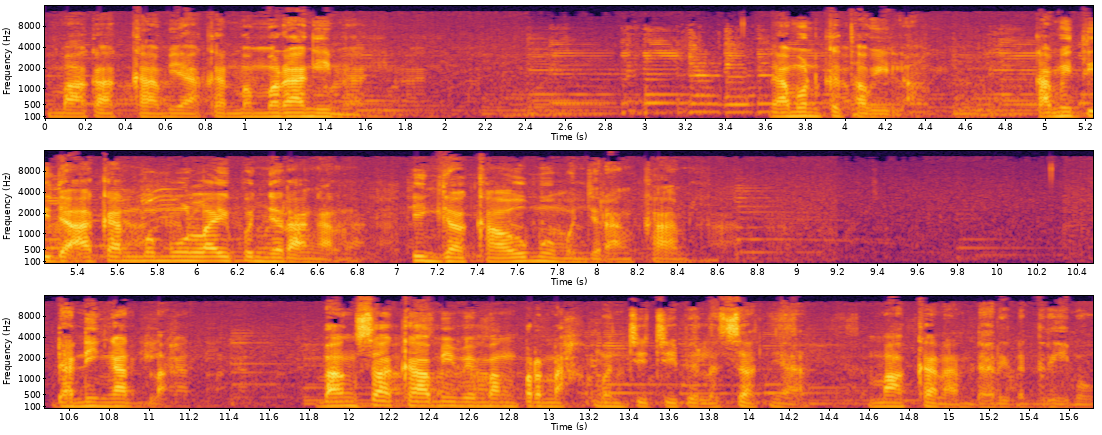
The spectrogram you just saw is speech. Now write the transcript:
maka kami akan memerangimu. Namun ketahuilah, kami tidak akan memulai penyerangan hingga kaummu menyerang kami. Dan ingatlah, Bangsa kami memang pernah mencicipi lezatnya makanan dari negerimu.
